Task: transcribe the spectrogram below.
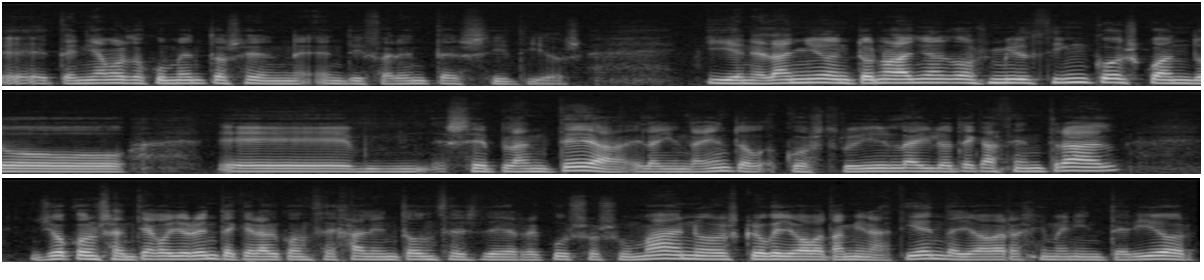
eh, teníamos documentos en, en, diferentes sitios. Y en el año, en torno al año 2005 es cuando eh, se plantea el ayuntamiento construir la biblioteca central. Yo con Santiago Llorente, que era el concejal entonces de Recursos Humanos, creo que llevaba también Hacienda, llevaba régimen interior,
